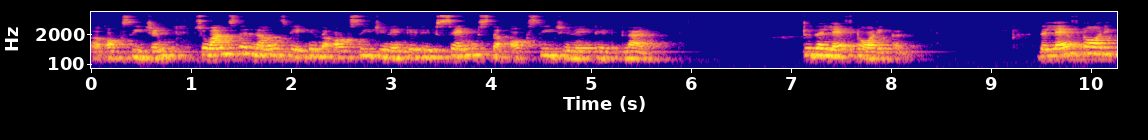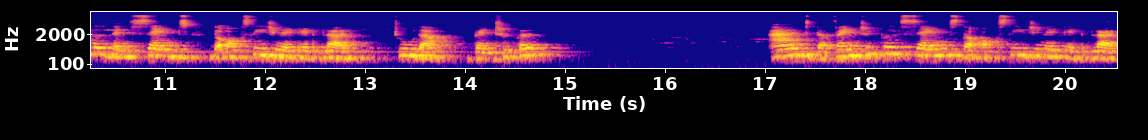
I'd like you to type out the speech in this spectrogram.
uh, oxygen. So, once the lungs take in the oxygenated, it sends the oxygenated blood to the left auricle. The left auricle then sends the oxygenated blood to the ventricle and the ventricle sends the oxygenated blood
